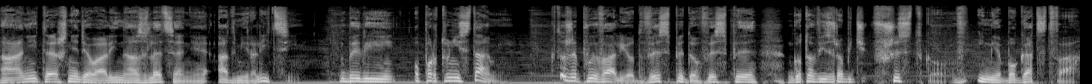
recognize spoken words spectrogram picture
ani też nie działali na zlecenie admiralicji. Byli oportunistami – którzy pływali od wyspy do wyspy, gotowi zrobić wszystko w imię bogactwa,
